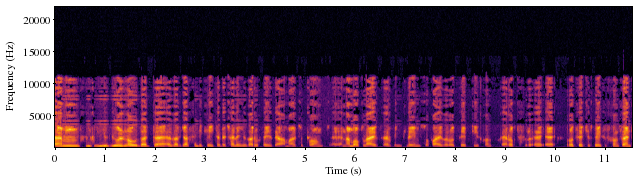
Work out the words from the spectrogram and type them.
Um, you, you, will know that, uh, as I've just indicated, the challenges that we face they are multi-pronged. A number of lives have been claimed so far as the road safety is con- uh, road, uh, uh, road, safety space is concerned.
